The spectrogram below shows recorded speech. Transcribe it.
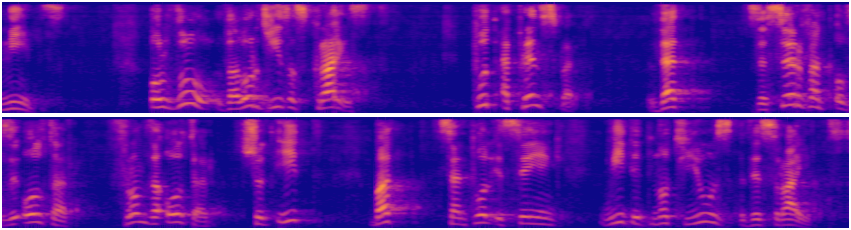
needs. Although the Lord Jesus Christ put a principle that the servant of the altar from the altar should eat, but St. Paul is saying we did not use this right.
